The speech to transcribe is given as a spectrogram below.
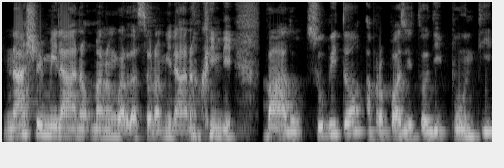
nasce in Milano, ma non guarda solo a Milano, quindi vado subito a proposito di punti,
